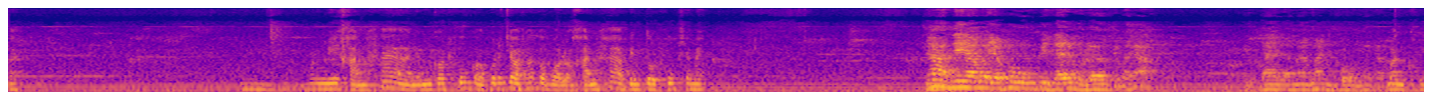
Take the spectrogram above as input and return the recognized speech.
นะอืมมันมีขันธ์ห้าเนี่ยมันก็ทุกข์กับพระพุทธเจ้าท่านก็บอกแล้วขันธ์ห้าเป็นตัวทุกข์ใช่ไหมชาตินี้อวัยภูมิปิดได้หมดเลยใช่ไหมครับปิดได้แล้วนะมั่นคงนะครับมันคง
